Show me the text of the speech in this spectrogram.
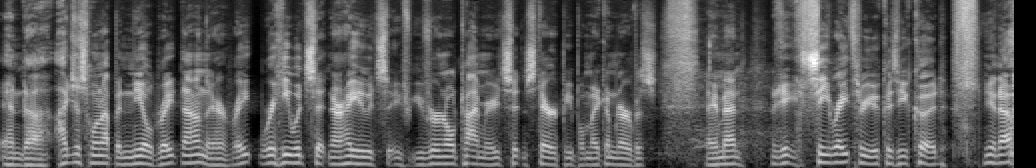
and uh, I just went up and kneeled right down there, right where he would sit. There, he would, if you're an old timer, he'd sit and stare at people, make them nervous. Amen. He could see right through you because he could, you know.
